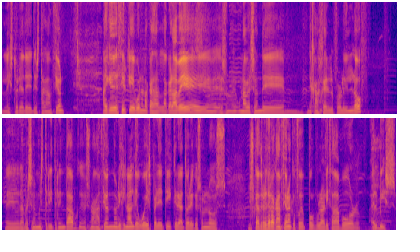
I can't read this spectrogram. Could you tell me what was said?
la historia de, de esta canción. Hay que decir que bueno la, la cara B eh, es una versión de, de Cangel Fall in Love, eh, la versión Mystery Train Dub, que es una canción original de Waze Peretti y Creatore, que son los, los creadores de la canción que fue popularizada por Elvis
